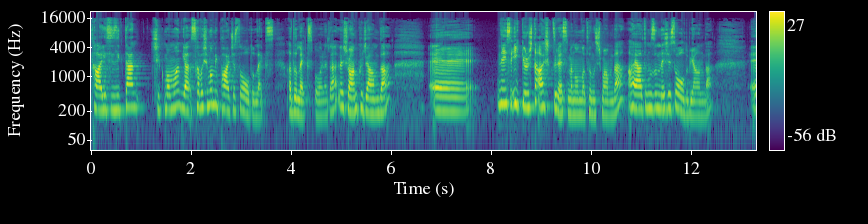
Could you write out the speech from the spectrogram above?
talihsizlikten çıkmamın ya savaşımın bir parçası oldu Lex. Adı Lex bu arada ve şu an kucağımda. Ee, neyse ilk görüşte aşktı resmen onunla tanışmamda. Hayatımızın neşesi oldu bir anda. Ee,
